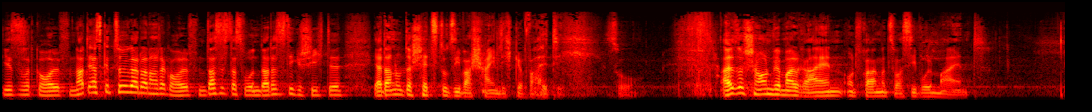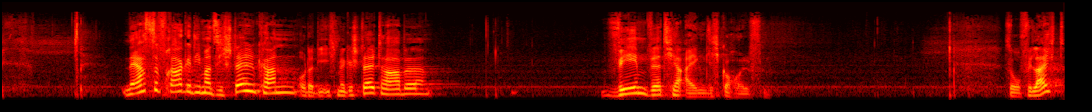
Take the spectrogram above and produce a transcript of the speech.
Jesus hat geholfen. Hat erst gezögert, dann hat er geholfen. Das ist das Wunder, das ist die Geschichte. Ja, dann unterschätzt du sie wahrscheinlich gewaltig. So. Also schauen wir mal rein und fragen uns, was sie wohl meint. Eine erste Frage, die man sich stellen kann oder die ich mir gestellt habe, wem wird hier eigentlich geholfen? So, vielleicht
